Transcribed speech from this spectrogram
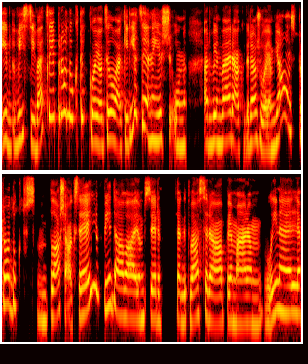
ir visi vecie produkti, ko jau cilvēki ir iecienījuši, un arvien vairāk ražojam jaunus produktus. Plašāks eļļu piedāvājums ir Tagad vasarā, piemēram, linēļa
